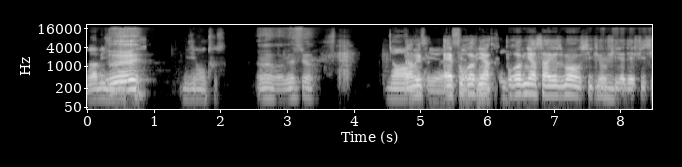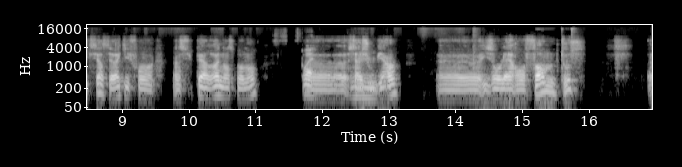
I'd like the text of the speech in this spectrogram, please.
Non, mais ils, y vont tous. Ouais, bah, bien sûr. Non, mais, euh, eh, pour, revenir, pour revenir sérieusement aussi au mmh. Philadelphia Sixers, c'est vrai qu'ils font un super run en ce moment ça joue mmh. bien. ils ont l'air en forme tous. et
